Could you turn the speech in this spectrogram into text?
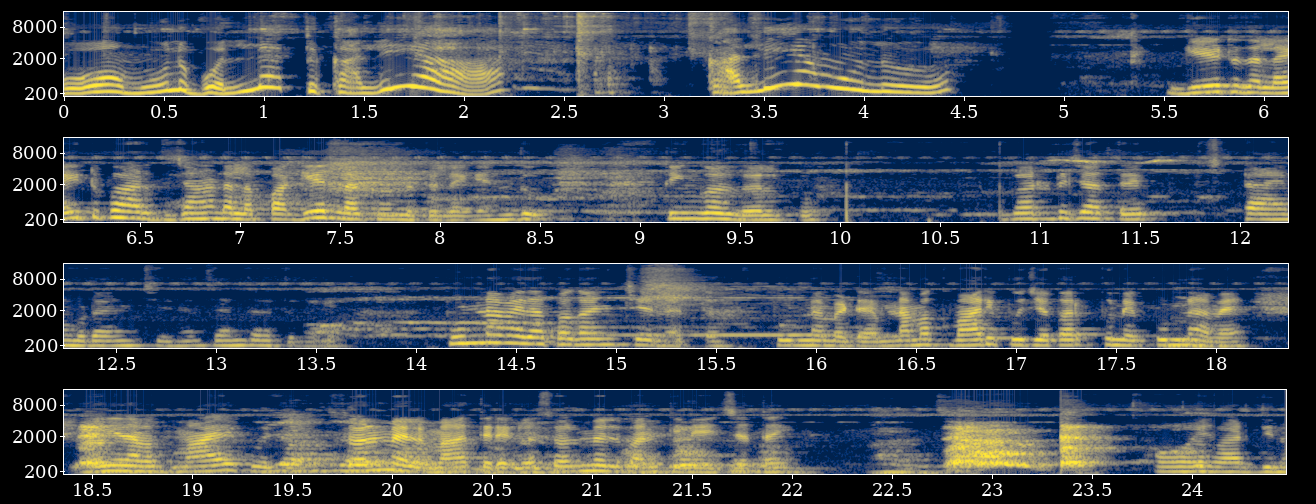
ಓ ಮೂಲು ಬೊಲ್ಲೆತ್ತು ಕಲಿಯ? ಕಲಿಯ ಮೂಲು? ಗೇಟದ ಲೈಟ್ ಬಾರ್ದು ಜಾಂಡಲ ಪಗೆಲ್ಲ ಕೊಂಡುತ್ತಲೆಗೆ ಎಂದು. ತಿಂಗಳು ಅಲ್ಪು. ಗರ್ಡು ಜಾತ್ರೆ ಟೈಮ್ ಅಂಚೆನೆ ಚಂದ್ರತಲೆಗೆ ಪುಣ್ಣಮೆ ದಪ್ಪ ಗಂಚೆನತ್ತ ಪುಣ್ಣಮೆ ಟೈಮ್ ನಮಕ್ ಮಾರಿ ಪೂಜೆ ಬರ್ಪುನೆ ಪುಣ್ಣಮೆ ಇಲ್ಲಿ ನಮಕ್ ಮಾರಿ ಪೂಜೆ. ಸೊಲ್ಮೇಲೆ ಮಾತಿರಲ್ಲ ಸೊಲ್ಮೇಲೆ ಬಂತೀನಿ ಜೊತೆ ಹೋಯ್ ಮಾಡ್ದಿನ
